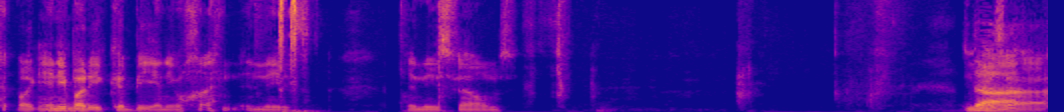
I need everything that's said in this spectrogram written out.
like Mhm. anybody could be anyone in these in these films. You guys, uh,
